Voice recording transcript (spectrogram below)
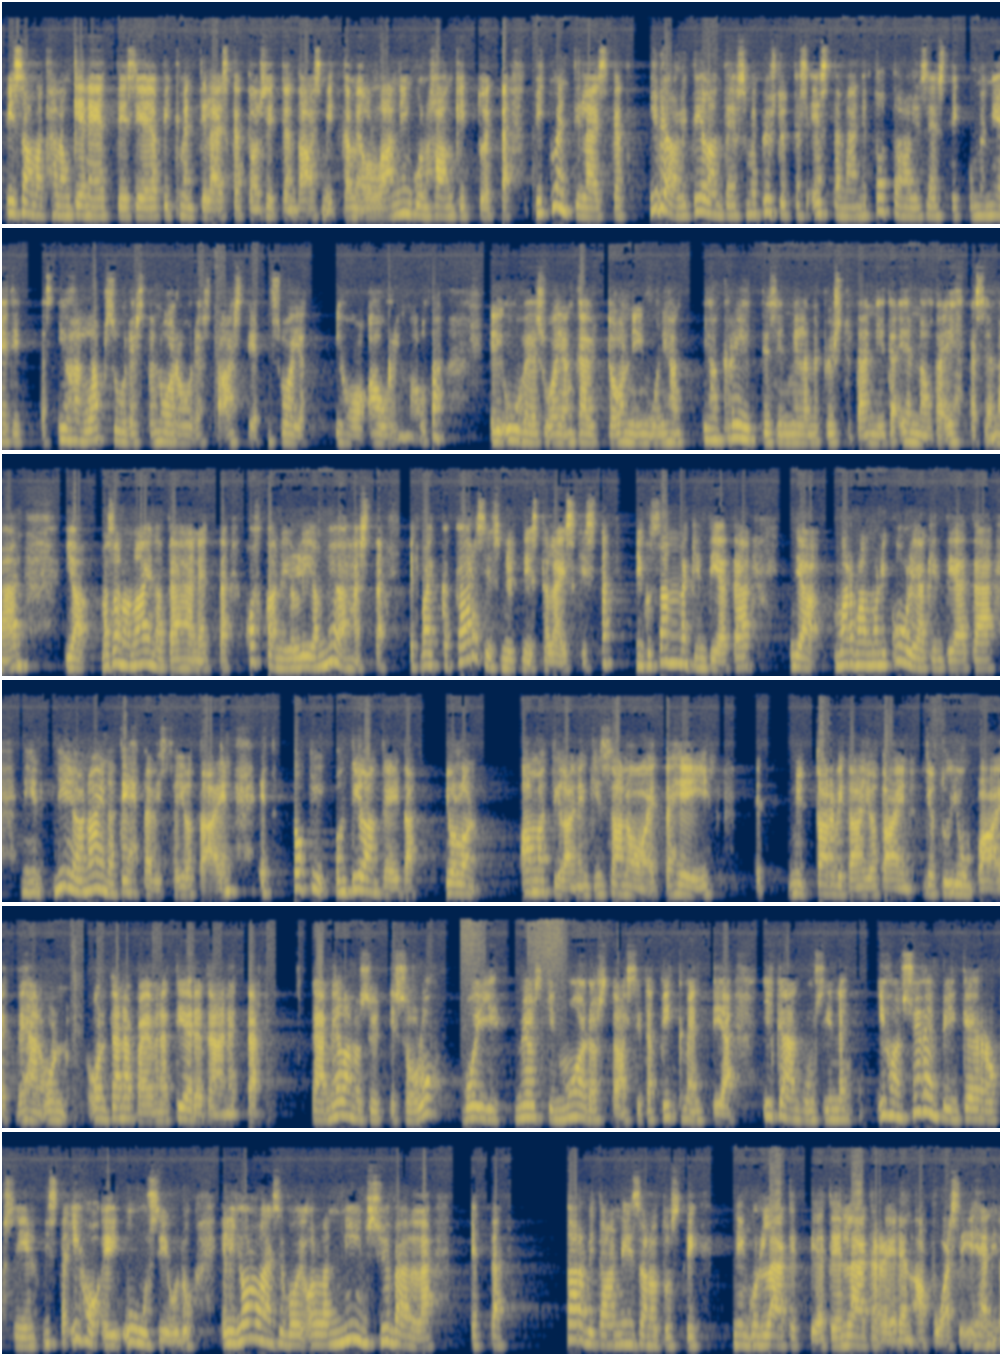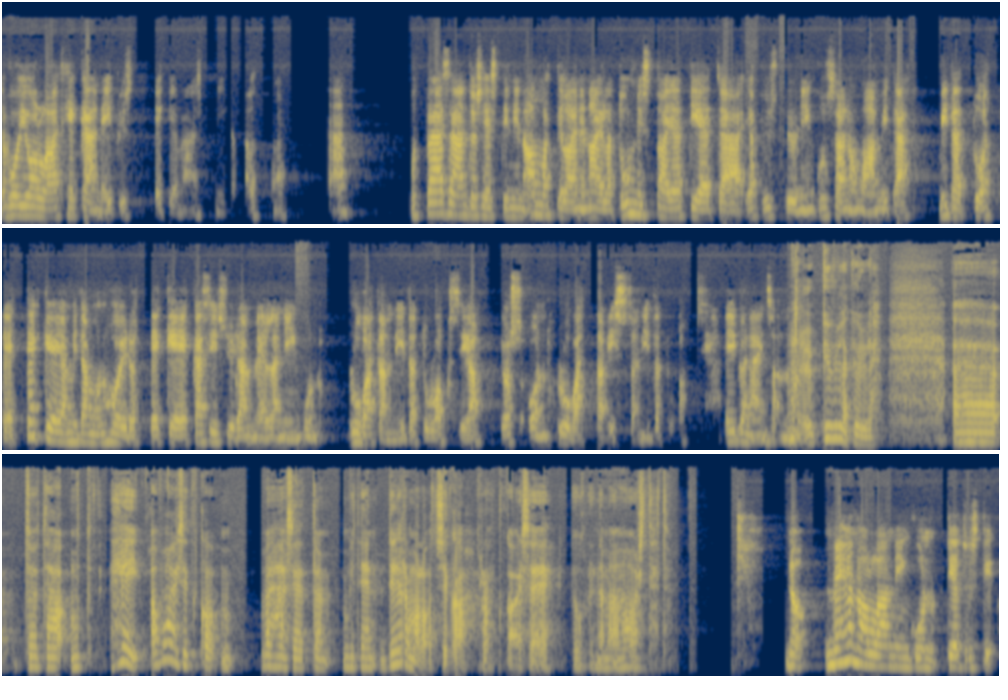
pisamathan on geneettisiä ja pigmenttiläiskät on sitten taas, mitkä me ollaan niin kuin hankittu, että pigmenttiläiskät ideaalitilanteessa me pystyttäisiin estämään ne totaalisesti, kun me mietittäisiin ihan lapsuudesta, nuoruudesta asti, että suojat ihoa auringolta. Eli UV-suojan käyttö on niin kuin ihan, ihan kriittisin, millä me pystytään niitä ennaltaehkäisemään. Ja mä sanon aina tähän, että koskaan ei ole liian myöhäistä, että vaikka kärsis nyt niistä läiskistä, niin kuin Sannakin tietää, ja varmaan moni kuulijakin tietää, niin niille on aina tehtävissä jotain. Et toki on tilanteita, jolloin ammattilainenkin sanoo, että hei, et nyt tarvitaan jotain jo tujumpaa. Että nehän on, on tänä päivänä tiedetään, että tämä melanosyyttisolu voi myöskin muodostaa sitä pigmenttiä ikään kuin sinne ihon syvempiin kerroksiin, mistä iho ei uusiudu. Eli jollain se voi olla niin syvällä, että tarvitaan niin sanotusti niin kuin lääketieteen lääkäreiden apua siihen, ja voi olla, että hekään ei pysty tekemään niitä välttämättä. Mutta pääsääntöisesti niin ammattilainen aina tunnistaa ja tietää ja pystyy niin kuin sanomaan, mitä, mitä tuotteet tekee ja mitä mun hoidot tekee käsisydämellä niin kuin luvata niitä tuloksia, jos on luvattavissa niitä tuloksia. Eikö näin sanoa? Kyllä, kyllä. Öö, tota, Mutta hei, avaisitko vähän se, että miten Dermalotsika ratkaisee juuri nämä haasteet? No mehän ollaan niin kuin tietysti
